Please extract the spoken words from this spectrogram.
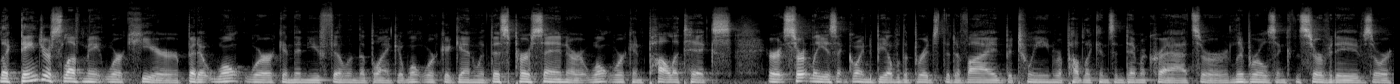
look, dangerous love may work here, but it won't work. And then you fill in the blank. It won't work again with this person, or it won't work in politics, or it certainly isn't going to be able to bridge the divide between Republicans and Democrats, or liberals and conservatives, or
